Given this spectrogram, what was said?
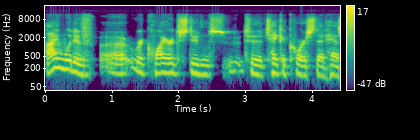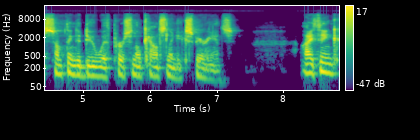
I would have uh, required students to take a course that has something to do with personal counseling experience. I think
